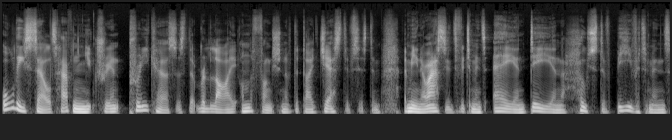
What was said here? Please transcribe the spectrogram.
all these cells have nutrient precursors that rely on the function of the digestive system amino acids, vitamins A and D, and a host of B vitamins,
